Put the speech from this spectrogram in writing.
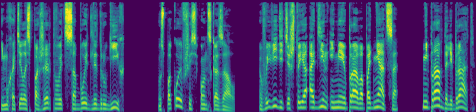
Ему хотелось пожертвовать собой для других, Успокоившись, он сказал, «Вы видите, что я один имею право подняться. Не правда ли, брат?»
